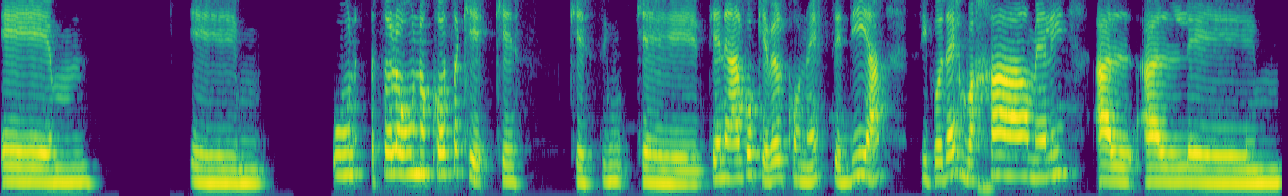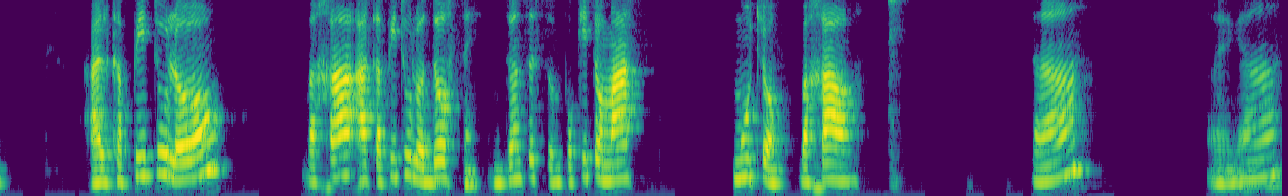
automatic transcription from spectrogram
em, em, solo una cosa que, que, que, tiene algo que ver con este día. Si puedes bajar, Meli, al, al, em, al capítulo, bajar al capítulo 12. Entonces, un poquito más, mucho, bajar. Venga.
